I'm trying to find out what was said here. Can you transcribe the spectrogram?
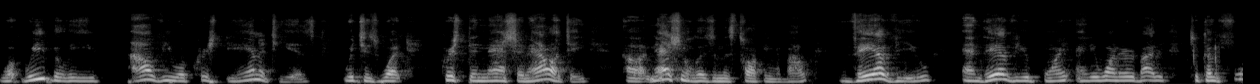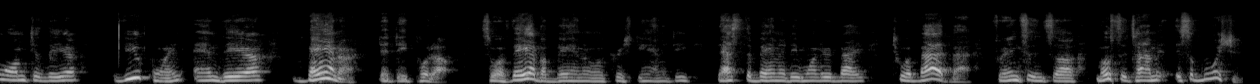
what we believe our view of Christianity is, which is what Christian nationality, uh, nationalism is talking about, their view and their viewpoint, and they want everybody to conform to their viewpoint and their banner that they put up. So if they have a banner on Christianity, that's the banner they want everybody to abide by. For instance, uh, most of the time it's abortion.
